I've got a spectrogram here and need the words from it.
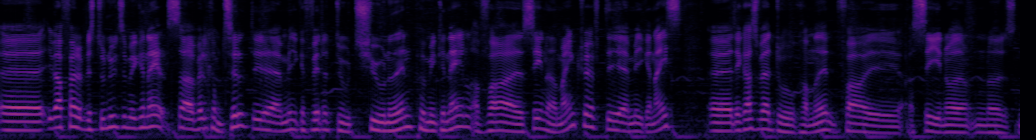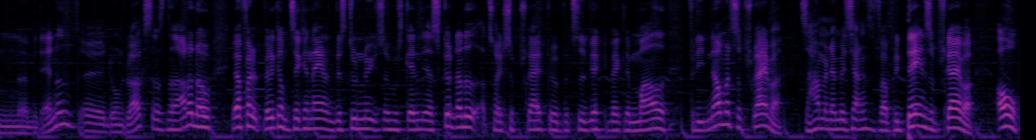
Uh, I hvert fald, hvis du er ny til min kanal, så velkommen til. Det er mega fedt, at du er tunet ind på min kanal og for at se noget Minecraft. Det er mega nice. Uh, det kan også være, at du er kommet ind for uh, at se noget, noget, sådan noget mit andet. Uh, nogle vlogs eller sådan noget. I don't know. I hvert fald, velkommen til kanalen. Hvis du er ny, så husk endelig at skynde dig ned og trykke subscribe. Det vil betyde virkelig, virkelig meget. Fordi når man subscriber, så har man nemlig chancen for at blive dagens subscriber. Og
